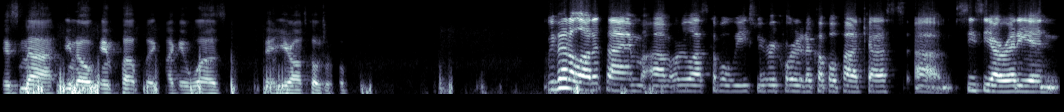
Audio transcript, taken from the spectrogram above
it's not, you know, in public like it was that year I was coaching football. We've had a lot of time um, over the last couple of weeks. We've recorded a couple of podcasts, um, CC already, and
